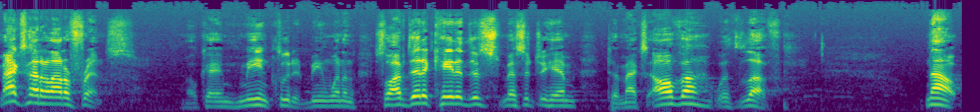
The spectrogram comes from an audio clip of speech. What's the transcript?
Max had a lot of friends, okay, me included, being one of them. So I've dedicated this message to him, to Max Alva, with love. Now,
